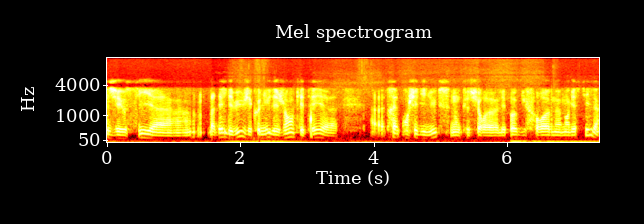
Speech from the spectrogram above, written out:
J'ai aussi, bah, dès le début, j'ai connu des gens qui étaient très branchés Linux, donc sur l'époque du forum Mangastil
